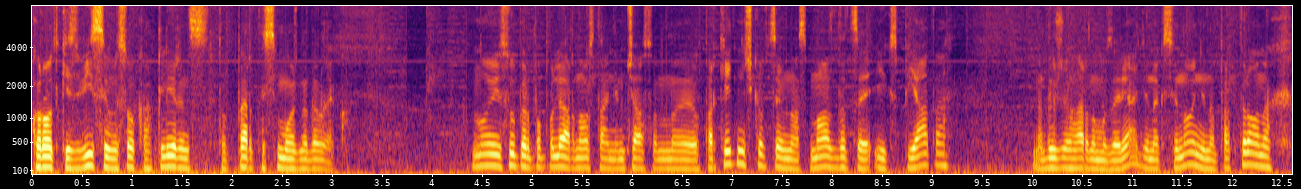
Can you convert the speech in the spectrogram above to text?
короткі звіси, висока кліренс, то пертись можна далеко. Ну і супер популярна останнім часом е, в паркетничках. Це в нас Mazda CX5 на дуже гарному заряді, на ксеноні, на парктронах,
